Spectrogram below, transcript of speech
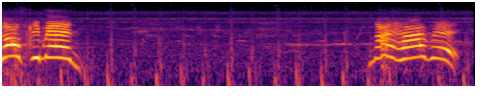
Saucyman! Can I have it?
